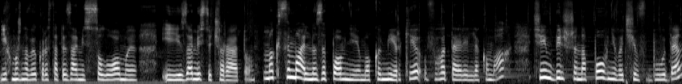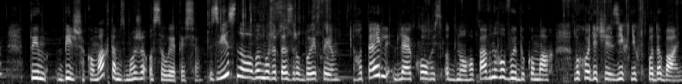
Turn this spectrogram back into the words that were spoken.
їх можна використати замість соломи і замість очерету. Максимально заповнюємо комірки в готелі для комах. Чим більше наповнювачів буде, тим більше комах там зможе оселитися. Звісно, ви можете зробити готель для якогось одного певного виду комах, виходячи з їхніх вподобань,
